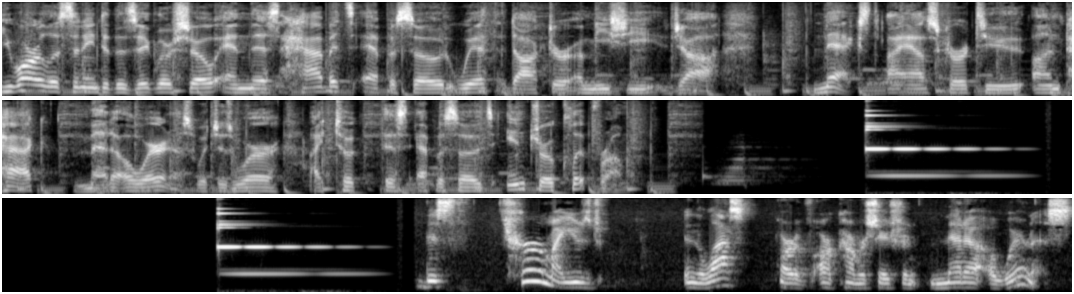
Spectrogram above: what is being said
You are listening to The Ziglar Show and this Habits episode with Dr. Amishi Jha. Next, I ask her to unpack meta awareness, which is where I took this episode's intro clip from. This term I used in the last part of our conversation, meta awareness,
